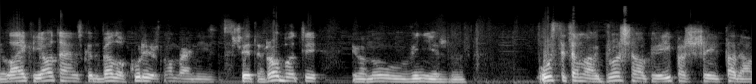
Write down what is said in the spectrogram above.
laika jautājums, kad velokurjeris nomainīs šie roboti, jo nu, viņi ir uzticamāki, drošāki, jo īpaši tādā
